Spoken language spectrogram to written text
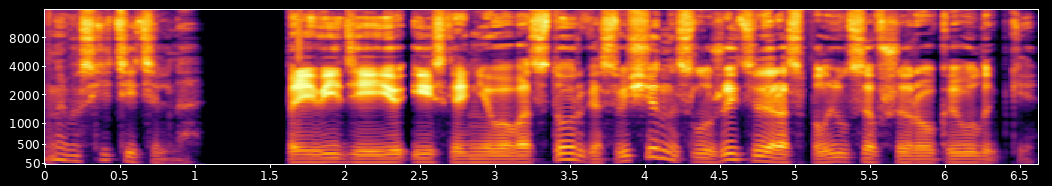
восхитительно». При виде ее искреннего восторга священнослужитель расплылся в широкой улыбке.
